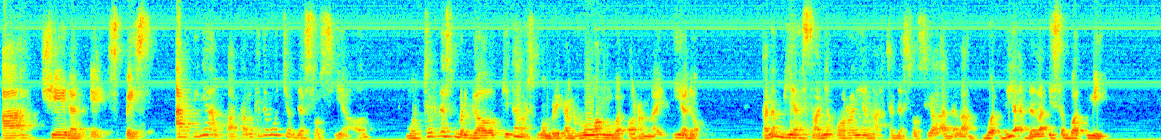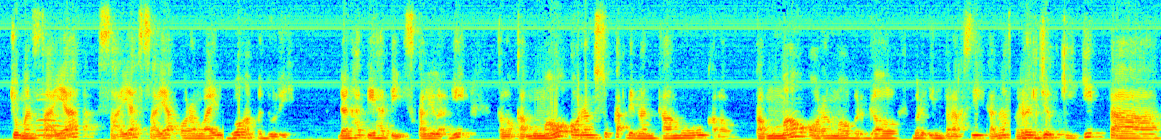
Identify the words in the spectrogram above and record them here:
A C dan E space. Artinya apa? Kalau kita mau cerdas sosial, mau cerdas bergaul, kita harus memberikan ruang buat orang lain. Iya dong. Karena biasanya orang yang nggak cerdas sosial adalah buat dia adalah is about me. Cuman hmm. saya, saya, saya, orang lain, gue nggak peduli. Dan hati-hati, sekali lagi, kalau kamu mau orang suka dengan kamu, kalau kamu mau orang mau bergaul, berinteraksi, karena rezeki kita,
